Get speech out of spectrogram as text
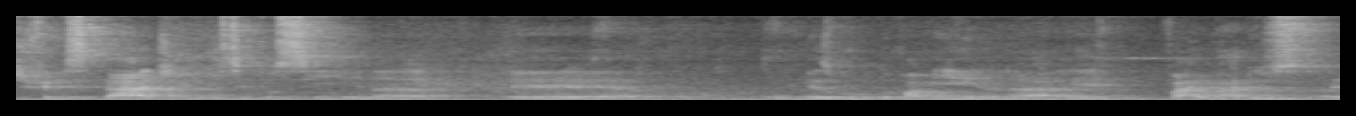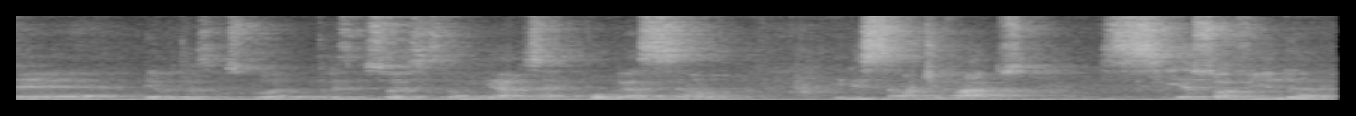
de felicidade, ocitocina, é, ou mesmo dopamina, e vários é, neurotransmissores que estão ligados à empolgação, eles são ativados. Se a sua vida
